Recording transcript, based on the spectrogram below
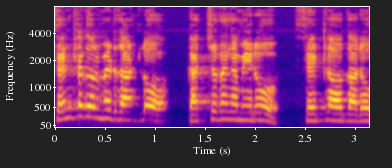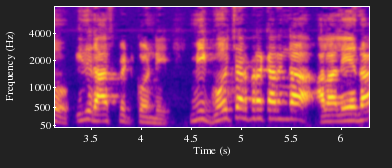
సెంట్రల్ గవర్నమెంట్ దాంట్లో ఖచ్చితంగా మీరు సెటిల్ అవుతారు. ఇది రాసి పెట్టుకోండి. మీ గోచార ప్రకారంగా అలా లేదా?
